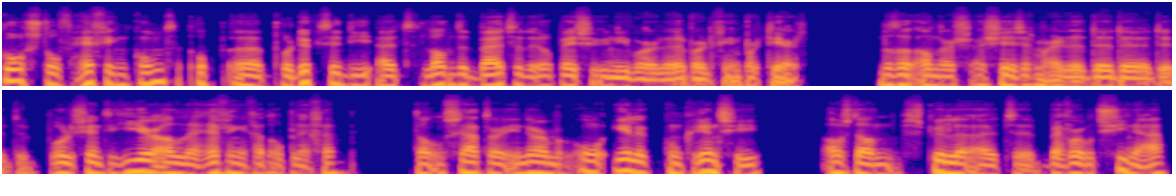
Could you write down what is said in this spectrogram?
koolstofheffing komt op uh, producten die uit landen buiten de Europese Unie worden, worden geïmporteerd dat dat anders, als je zeg maar de, de, de, de, de producenten hier alle heffingen gaat opleggen, dan ontstaat er enorme oneerlijke concurrentie. Als dan spullen uit uh, bijvoorbeeld China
